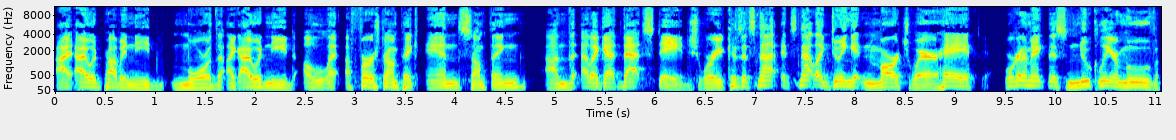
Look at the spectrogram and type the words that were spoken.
I, I would probably need more than like I would need a, a first round pick and something on the, like at that stage where because it's not it's not like doing it in March where hey we're gonna make this nuclear move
